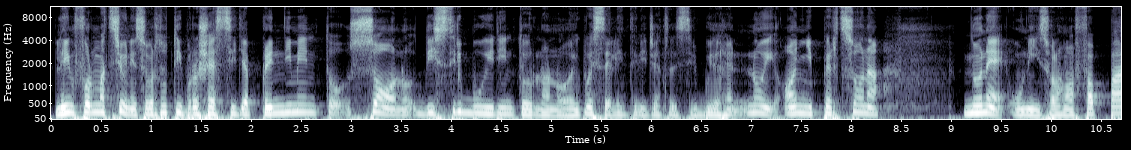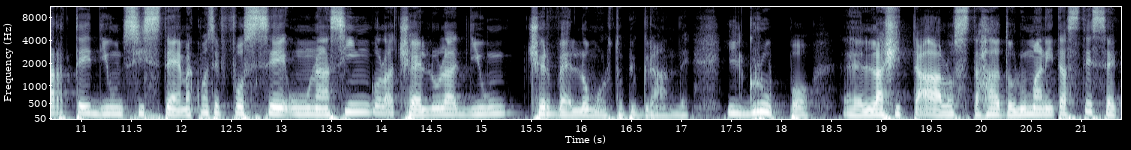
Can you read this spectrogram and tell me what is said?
Le informazioni e soprattutto i processi di apprendimento sono distribuiti intorno a noi, questa è l'intelligenza distribuita, cioè noi, ogni persona non è un'isola, ma fa parte di un sistema, è come se fosse una singola cellula di un cervello molto più grande. Il gruppo, eh, la città, lo Stato, l'umanità stessa è,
